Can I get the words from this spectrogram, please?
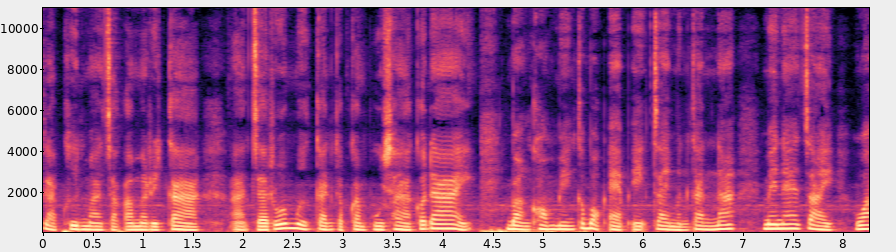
กลับคืนมาจากอเมริกา อาจจะร่วมมือกันกับกัมพูชาก็ได้ บางคอมเมนต์ก็บอกแอบเอะใจเหมือนกันนะ ไม่แน่ใจว่า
